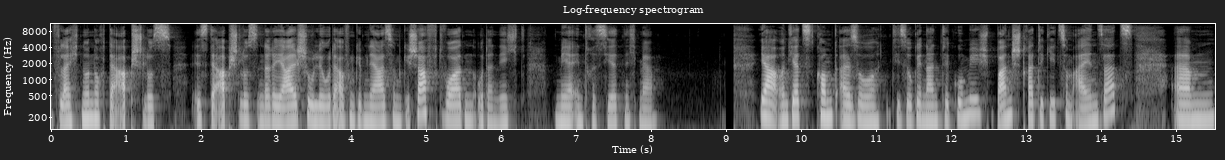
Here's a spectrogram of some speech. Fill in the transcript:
vielleicht nur noch der Abschluss. Ist der Abschluss in der Realschule oder auf dem Gymnasium geschafft worden oder nicht? Mehr interessiert nicht mehr. Ja, und jetzt kommt also die sogenannte Gummibandstrategie zum Einsatz, ähm,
